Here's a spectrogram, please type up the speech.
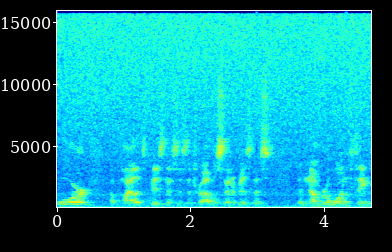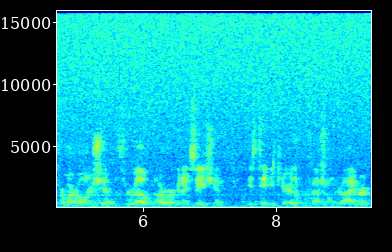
core of Pilot's business is the travel center business. The number one thing from our ownership throughout our organization is taking care of the professional driver.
